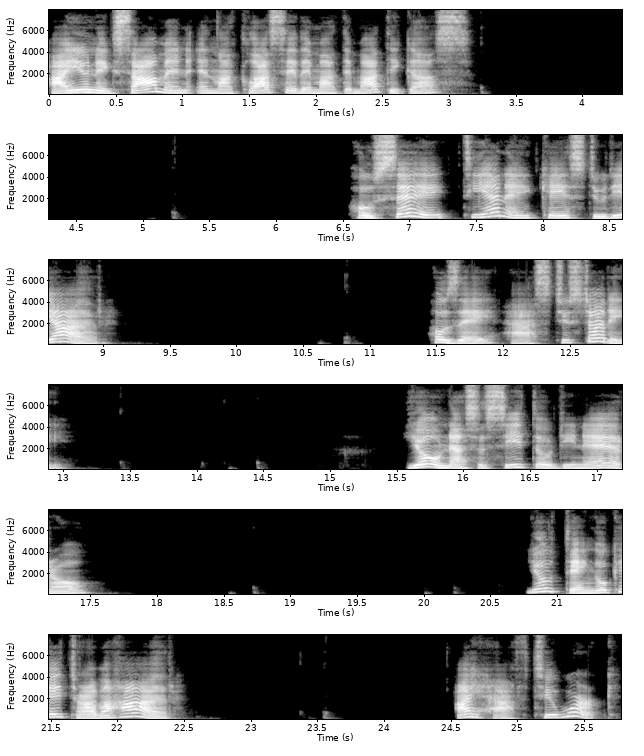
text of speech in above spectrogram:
Hay un examen en la clase de matemáticas. José tiene que estudiar. José has to study. Yo necesito dinero. Yo tengo que trabajar. I have to work.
